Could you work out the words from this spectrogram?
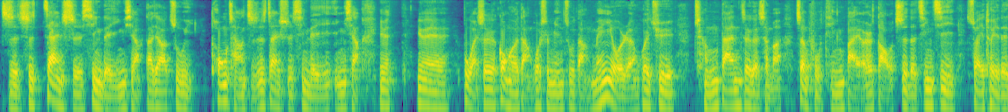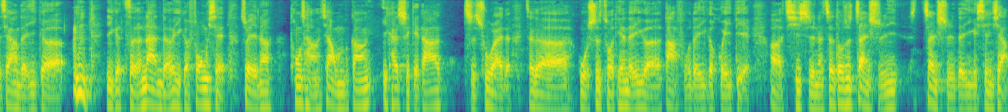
只是暂时性的影响，大家要注意。通常只是暂时性的影影响，因为因为不管是共和党或是民主党，没有人会去承担这个什么政府停摆而导致的经济衰退的这样的一个 一个责难的一个风险。所以呢，通常像我们刚刚一开始给大家指出来的这个股市昨天的一个大幅的一个回跌，呃，其实呢，这都是暂时暂时的一个现象。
